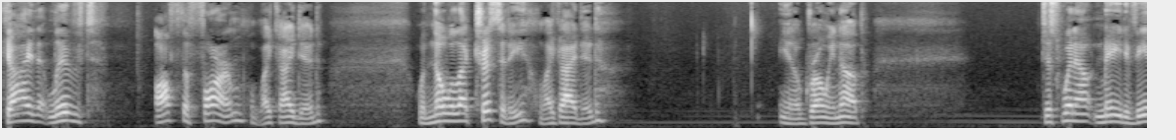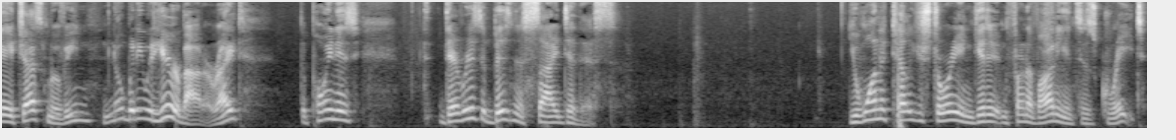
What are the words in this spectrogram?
guy that lived off the farm, like I did, with no electricity, like I did, you know, growing up, just went out and made a VHS movie, nobody would hear about it, right? The point is, there is a business side to this. You want to tell your story and get it in front of audiences, great.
